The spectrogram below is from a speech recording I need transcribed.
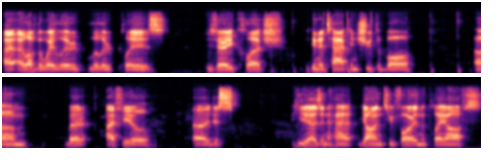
I, I love the way Lillard, Lillard plays. He's very clutch. He can attack and shoot the ball. Um, but I feel uh, just he hasn't had gone too far in the playoffs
